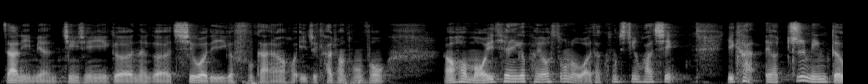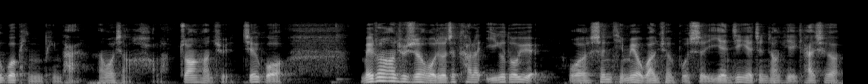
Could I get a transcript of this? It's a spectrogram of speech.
在里面进行一个那个气味的一个覆盖，然后一直开窗通风。然后某一天一个朋友送了我一台空气净化器，一看，哎呀，知名德国品品牌，那我想好了装上去，结果没装上去时候，我这车开了一个多月，我身体没有完全不适，眼睛也正常可以开车。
